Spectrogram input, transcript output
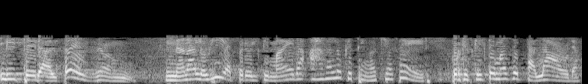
Literal, pues, um, una analogía, pero el tema era haga lo que tenga que hacer, porque es que el tema es de palabra.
